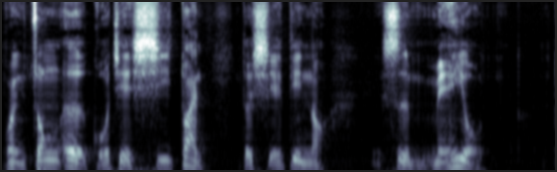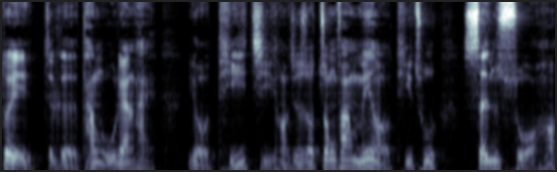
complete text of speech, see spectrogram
关于中俄国界西段的协定》哦，是没有对这个唐努乌梁海有提及哈，就是说中方没有提出申索哈，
